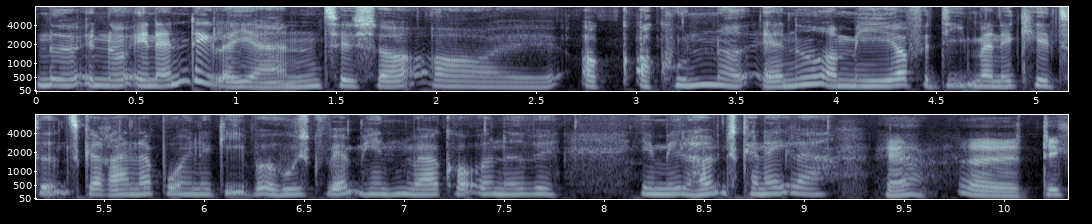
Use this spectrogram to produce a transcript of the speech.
en, en anden del af hjernen til så at, øh, at, at kunne noget andet og mere, fordi man ikke hele tiden skal rende og bruge energi på at huske, hvem hende mørkhåret nede ved Emil Holms kanal er? Ja, øh, det,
